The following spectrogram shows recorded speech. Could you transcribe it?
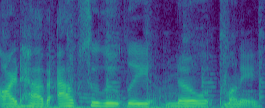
I'd have absolutely no money.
